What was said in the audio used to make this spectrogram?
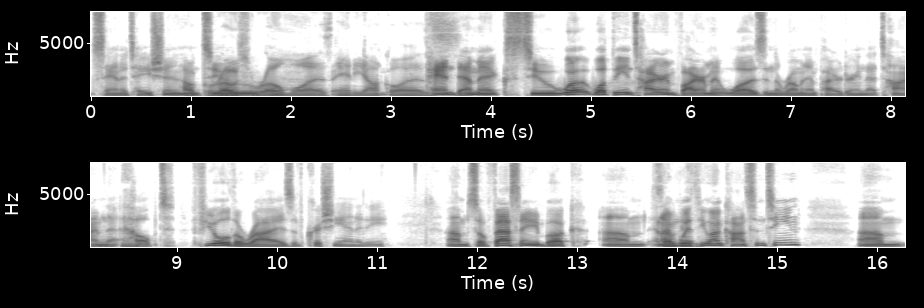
sanitation, How to gross Rome was, Antioch was. pandemics, to what what the entire environment was in the Roman Empire during that time that Mm-hmm. helped fuel the rise of Christianity. Um, so fascinating book, um, and So I'm with you on Constantine. Um,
